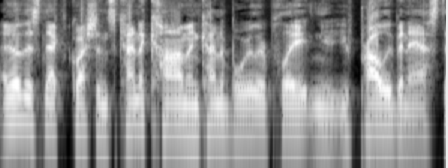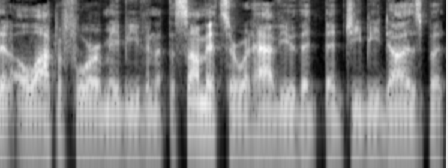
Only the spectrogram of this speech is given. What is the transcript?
I know this next question is kind of common, kind of boilerplate, and you, you've probably been asked it a lot before, maybe even at the summits or what have you that that GB does. But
